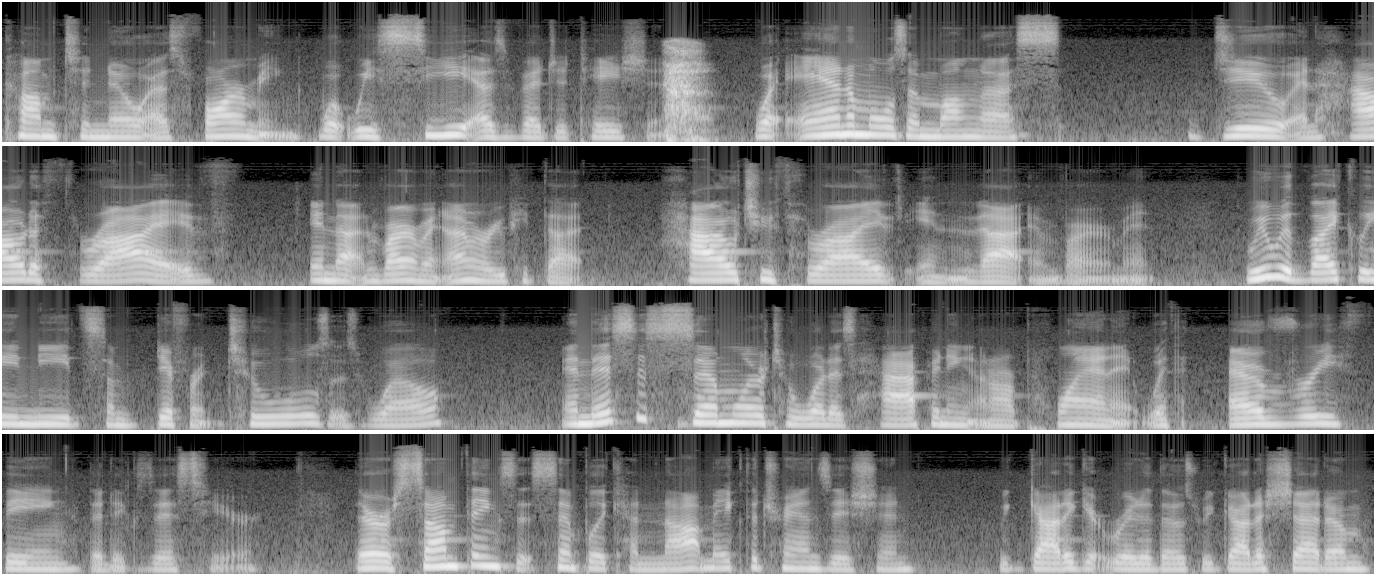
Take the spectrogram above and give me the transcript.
come to know as farming, what we see as vegetation, what animals among us do, and how to thrive in that environment. I'm going to repeat that how to thrive in that environment. We would likely need some different tools as well. And this is similar to what is happening on our planet with everything that exists here. There are some things that simply cannot make the transition we got to get rid of those. We got to shed them.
